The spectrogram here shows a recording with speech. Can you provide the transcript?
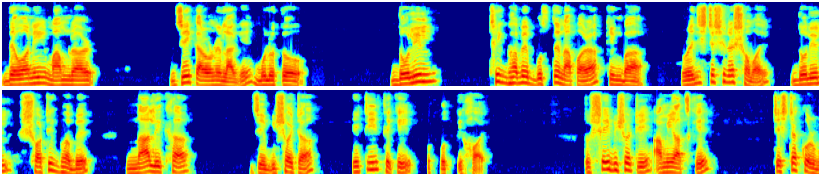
দেওয়ানি মামলার যে কারণে লাগে, মূলত দলিল ঠিকভাবে বুঝতে না পারা কিংবা রেজিস্ট্রেশনের সময় দলিল সঠিকভাবে না লেখা যে বিষয়টা, এটি থেকে উৎপত্তি হয়। তো সেই বিষয়টি আমি আজকে চেষ্টা করব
